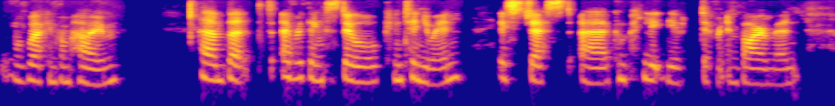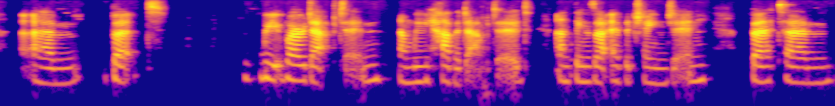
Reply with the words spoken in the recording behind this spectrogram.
we're working from home. Um, but everything's still continuing. It's just a completely different environment um, but we, we're adapting and we have adapted and things are ever changing. But um,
